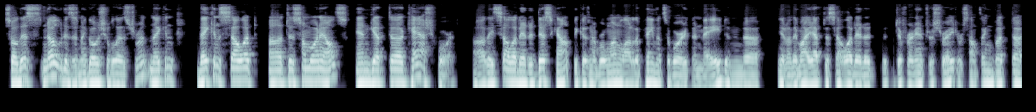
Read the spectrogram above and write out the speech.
So this note is a negotiable instrument, and they can they can sell it uh, to someone else and get uh, cash for it. Uh, they sell it at a discount because number one, a lot of the payments have already been made, and uh, you know they might have to sell it at a different interest rate or something. But uh,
